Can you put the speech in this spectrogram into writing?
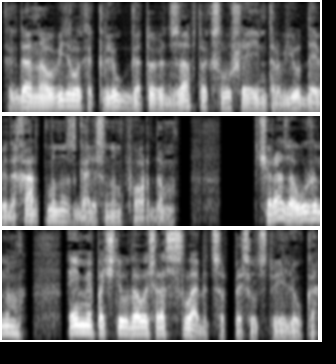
когда она увидела, как Люк готовит завтрак, слушая интервью Дэвида Хартмана с Гаррисоном Фордом. Вчера за ужином Эмме почти удалось расслабиться в присутствии Люка.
